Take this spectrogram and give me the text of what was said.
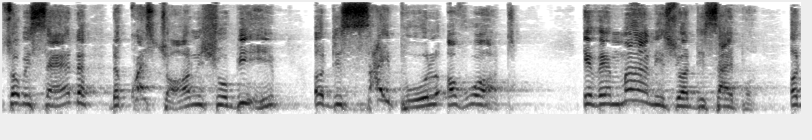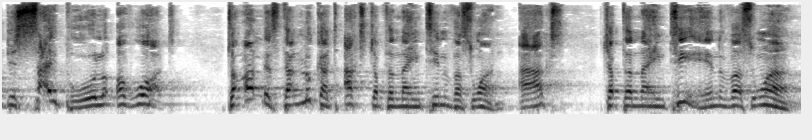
So we said the question should be a disciple of what? If a man is your disciple, a disciple of what? To understand, look at Acts chapter 19 verse 1. Acts chapter 19 verse 1.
